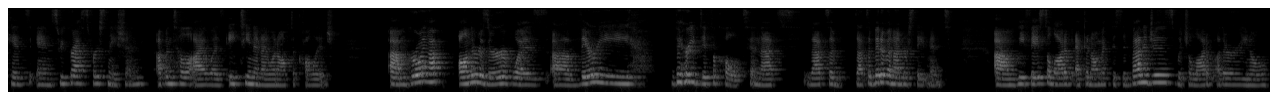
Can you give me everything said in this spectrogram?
kids in Sweetgrass First Nation, up until I was 18 and I went off to college. Um, growing up on the reserve was uh, very, very difficult, and that's that's a that's a bit of an understatement. Um, we faced a lot of economic disadvantages, which a lot of other, you know,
